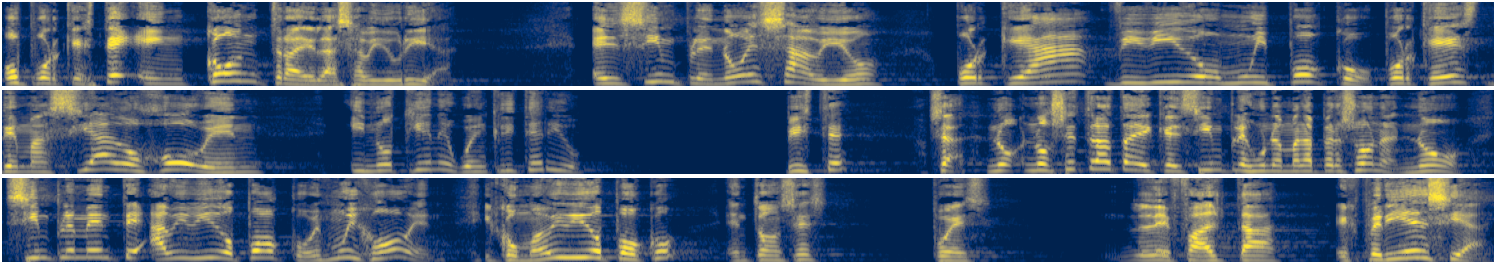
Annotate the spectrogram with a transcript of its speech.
o porque esté en contra de la sabiduría. El simple no es sabio porque ha vivido muy poco, porque es demasiado joven y no tiene buen criterio. ¿Viste? O sea, no, no se trata de que el simple es una mala persona, no, simplemente ha vivido poco, es muy joven. Y como ha vivido poco, entonces, pues, le falta experiencia.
